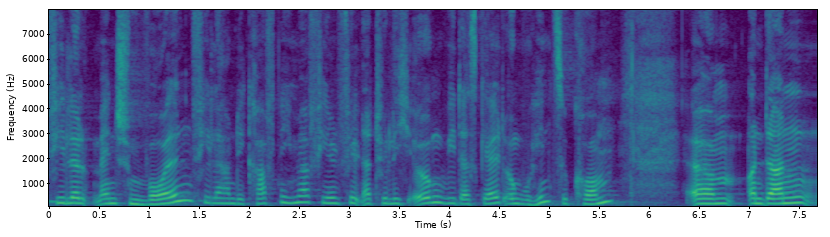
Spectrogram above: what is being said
viele Menschen wollen, viele haben die Kraft nicht mehr, vielen fehlt natürlich irgendwie das Geld, irgendwo hinzukommen. Ähm, und dann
